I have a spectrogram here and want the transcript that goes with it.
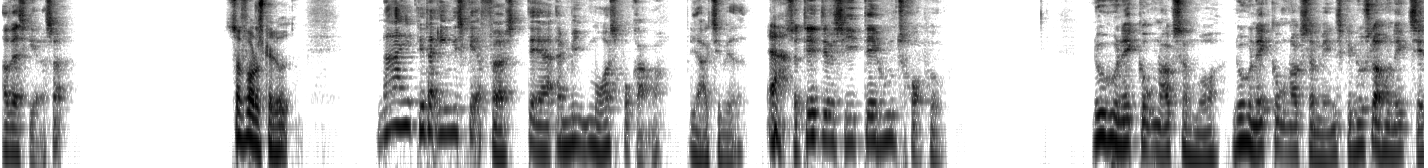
Og hvad sker der så? så får du skal ud. Nej, det der egentlig sker først, det er, at min mors programmer bliver aktiveret. Ja. Så det, det vil sige, det hun tror på. Nu er hun ikke god nok som mor. Nu er hun ikke god nok som menneske. Nu slår hun ikke til.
